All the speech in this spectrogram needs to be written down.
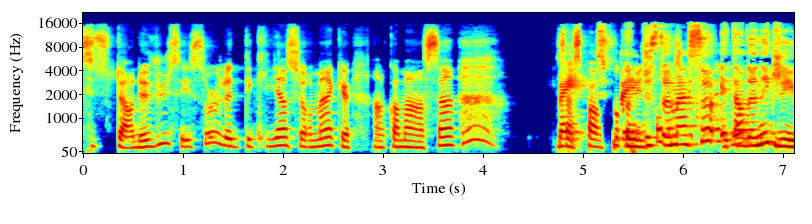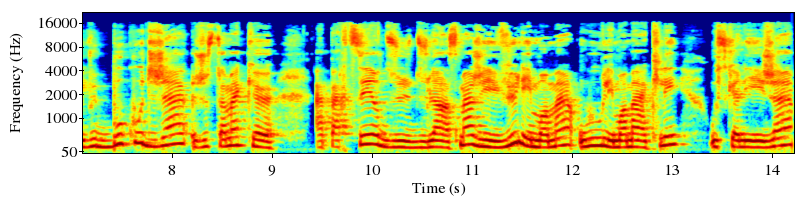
si tu t'en as vu, c'est sûr, là, tes clients, sûrement qu'en commençant, ben, ben, justement ça, étant donné que j'ai vu beaucoup de gens, justement que à partir du, lancement, j'ai vu les moments où les moments clés où ce que les gens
